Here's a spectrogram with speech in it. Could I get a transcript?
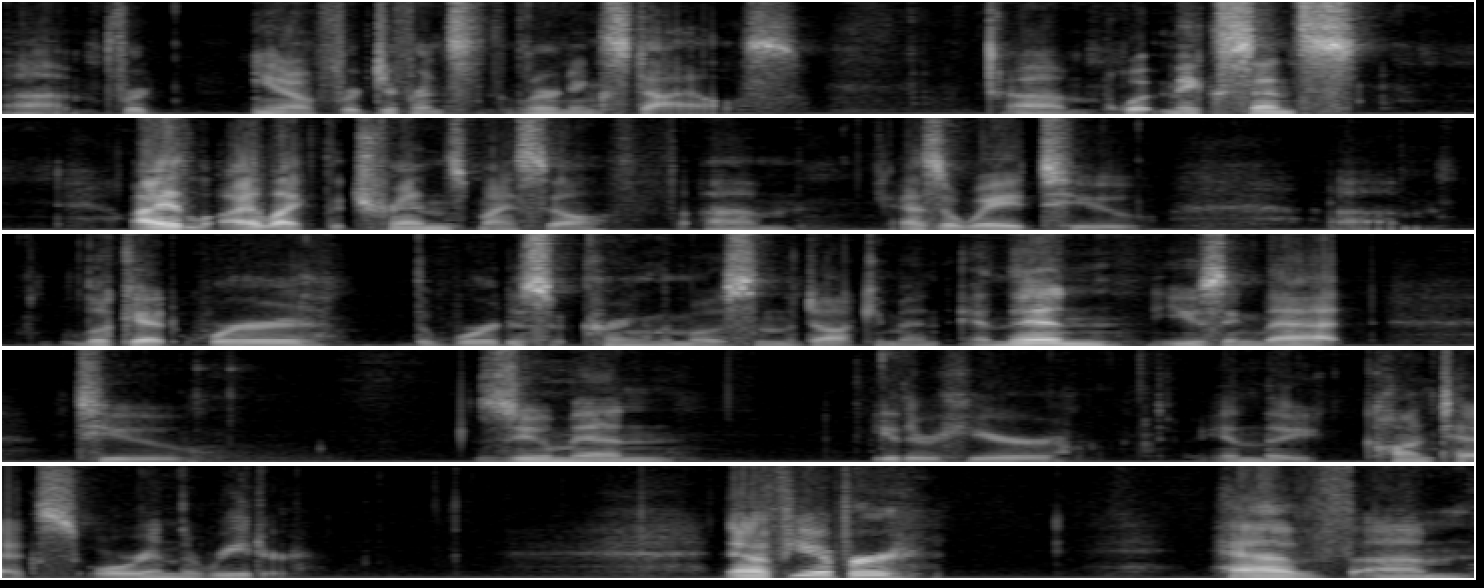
um, for you know for different learning styles. Um, what makes sense I, I like the trends myself um, as a way to um, look at where the word is occurring the most in the document and then using that to zoom in either here in the context or in the reader. Now if you ever have um,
